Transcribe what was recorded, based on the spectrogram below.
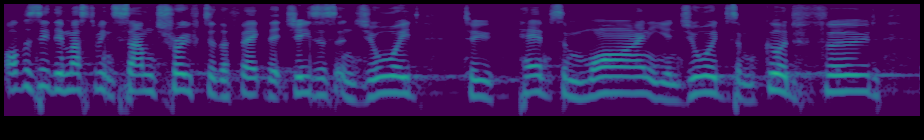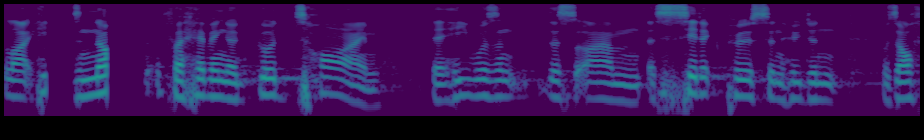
obviously there must have been some truth to the fact that Jesus enjoyed to have some wine. He enjoyed some good food. Like he was known for having a good time. That he wasn't this um, ascetic person who didn't was off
